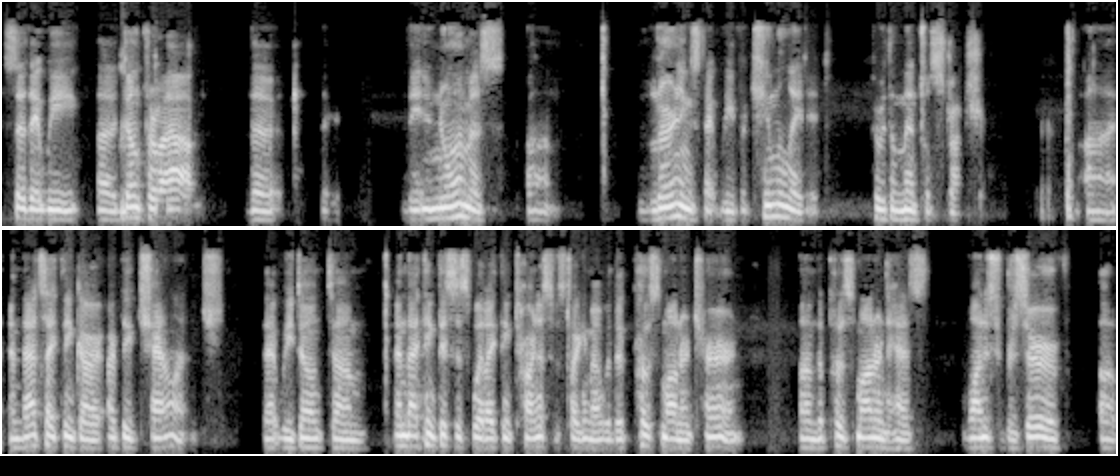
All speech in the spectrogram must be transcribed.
so that we uh, don't throw out the, the, the enormous um, learnings that we've accumulated through the mental structure. Uh, and that's, I think, our, our big challenge that we don't. Um, and I think this is what I think Tarnas was talking about with the postmodern turn. Um, the postmodern has wanted to preserve uh,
